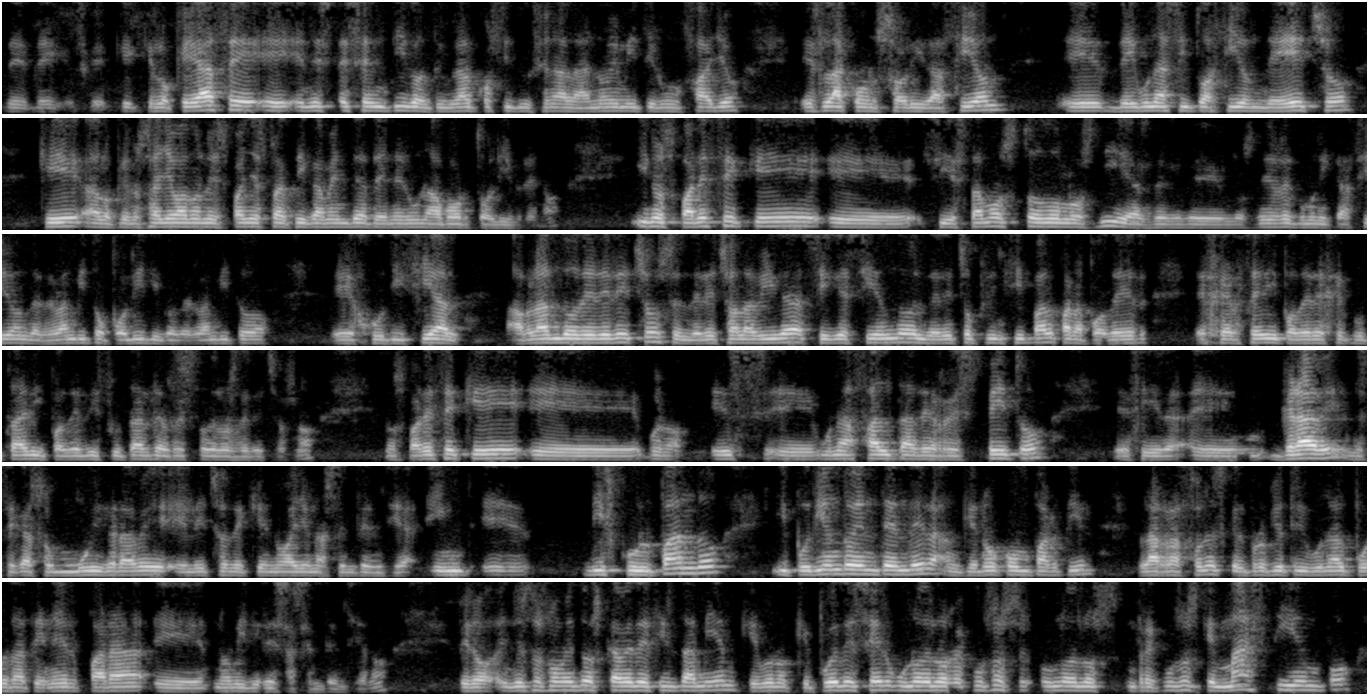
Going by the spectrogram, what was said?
que, lo que hace en este sentido el Tribunal Constitucional a no emitir un fallo es la consolidación de una situación de hecho que a lo que nos ha llevado en España es prácticamente a tener un aborto libre. Y nos parece que eh, si estamos todos los días desde los medios de comunicación, desde el ámbito político, desde el ámbito eh, judicial, hablando de derechos, el derecho a la vida sigue siendo el derecho principal para poder ejercer y poder ejecutar y poder disfrutar del resto de los derechos. Nos parece que eh, bueno, es una falta de respeto Es decir, grave, en este caso muy grave, el hecho de que no haya una sentencia. Disculpando y pudiendo entender, aunque no compartir, las razones que el propio tribunal pueda tener para eh, no emitir esa sentencia. ¿no? Pero en estos momentos cabe decir también que, bueno, que puede ser uno de los recursos, uno de los recursos que más tiempo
